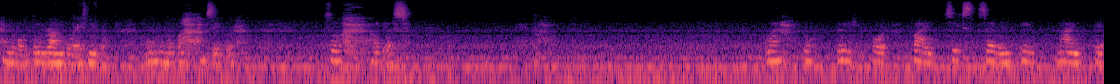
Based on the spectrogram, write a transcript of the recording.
ano ko, itong brown ko guys nito. Bumubuka ang zipper. So, what else? Ito. 1, 2, 3, 4, 5, 6, 7, 8, 9, 10.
